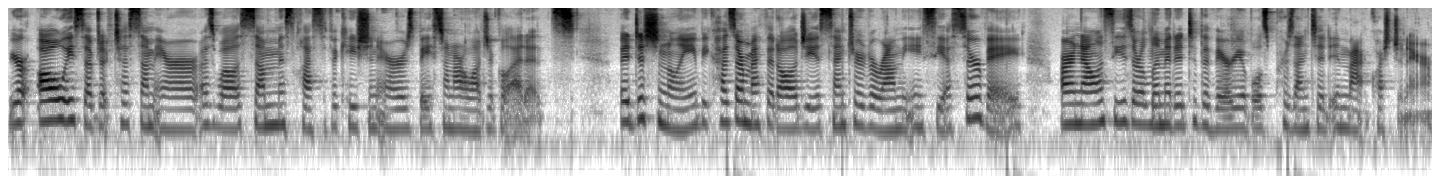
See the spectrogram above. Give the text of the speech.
we are always subject to some error as well as some misclassification errors based on our logical edits. Additionally, because our methodology is centered around the ACS survey, our analyses are limited to the variables presented in that questionnaire.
